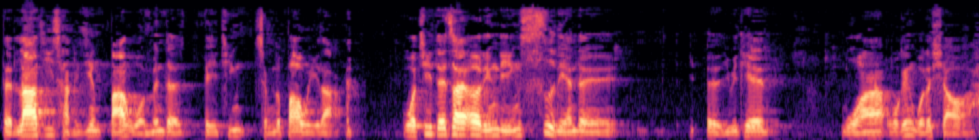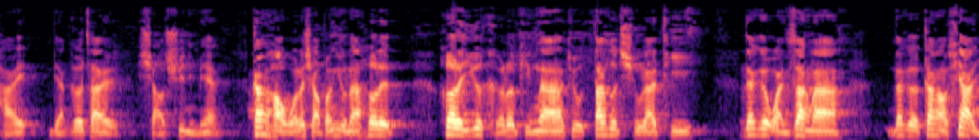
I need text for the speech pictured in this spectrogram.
的垃圾场已经把我们的北京整个包围了。我记得在二零零四年的呃有一天。我啊，我跟我的小孩两个在小区里面，刚好我的小朋友呢喝了喝了一个可乐瓶呢，就当着球来踢。那个晚上呢，那个刚好下雨，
